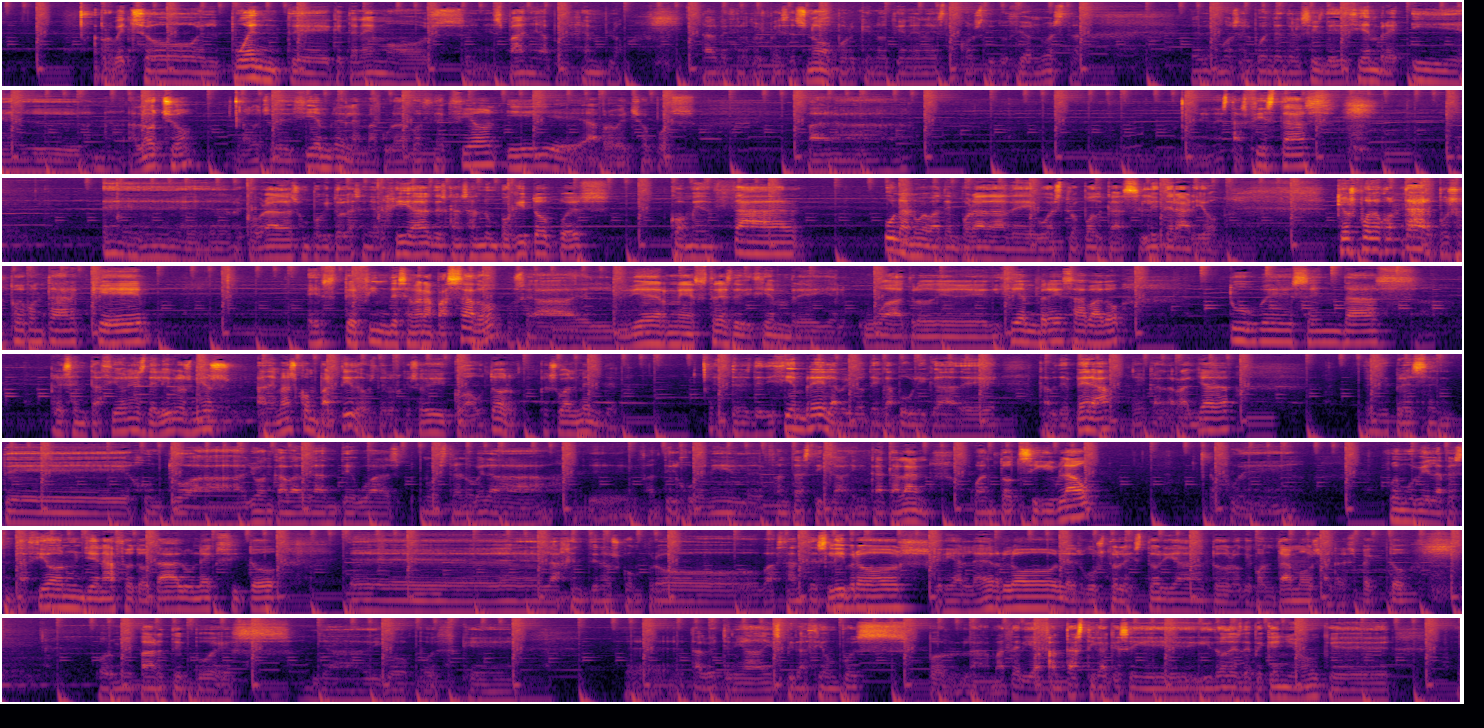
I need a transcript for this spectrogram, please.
aprovecho el puente que tenemos en España, por ejemplo, Tal vez en otros países no, porque no tienen esta constitución nuestra. Tenemos el puente entre el 6 de diciembre y el al 8, al 8 de diciembre, la Inmaculada Concepción, y eh, aprovecho pues para estas fiestas eh, recobradas un poquito las energías, descansando un poquito, pues comenzar una nueva temporada de vuestro podcast literario. ¿Qué os puedo contar? Pues os puedo contar que este fin de semana pasado, o sea, el viernes 3 de diciembre y el 4 de diciembre, sábado, tuve sendas presentaciones de libros míos, además compartidos, de los que soy coautor casualmente el 3 de diciembre la Biblioteca Pública de Capdepera, en Cala Rayada. Eh, presenté junto a Joan Cabalgante Wasp nuestra novela eh, infantil juvenil eh, fantástica en catalán, Juan Tot. Fue, fue muy bien la presentación, un llenazo total, un éxito. la gente nos compró bastantes libros, querían leerlo, les gustó la historia, todo lo que contamos al respecto. Por mi parte, pues ya digo, pues que eh, tal vez tenía inspiración pues por la materia fantástica que he seguido desde pequeño, que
